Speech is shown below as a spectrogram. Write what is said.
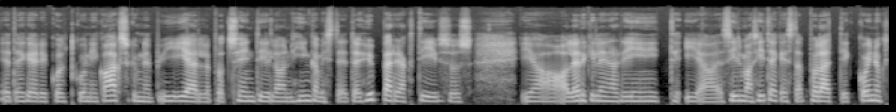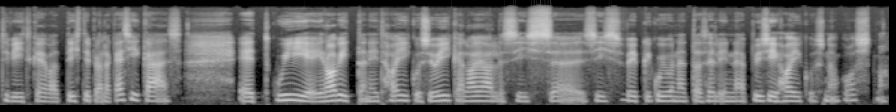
ja tegelikult kuni kaheksakümne viiel protsendil on hingamisteede hüperreaktiivsus ja allergiline riniit ja silmaside kestab põletik, konjunktiviit käivad tihtipeale käsikäes, et kui ei ravita neid haigusi õigel ajal, siis, siis võibki kujuneda selline selline püsihaigus nagu astma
